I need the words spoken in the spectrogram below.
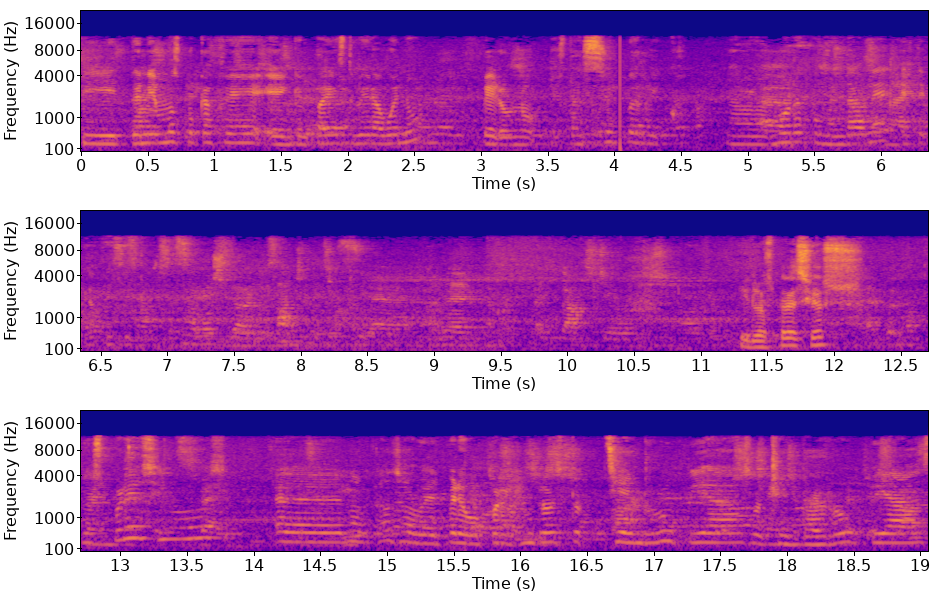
Y teníamos poca fe en que el país estuviera bueno, pero no, está súper rico. La verdad, muy recomendable este cafecito. ¿Y los precios? Los precios, eh, no alcanzo a ver, pero por ejemplo, esto, 100 rupias, 80 rupias,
